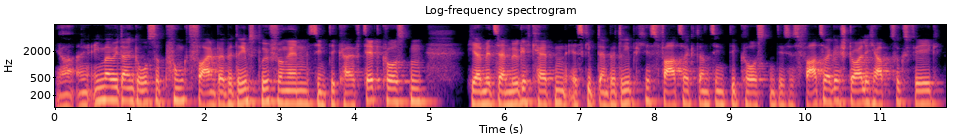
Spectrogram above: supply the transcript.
Ja, ein, immer wieder ein großer Punkt, vor allem bei Betriebsprüfungen, sind die Kfz-Kosten. Hier haben wir zwei Möglichkeiten. Es gibt ein betriebliches Fahrzeug, dann sind die Kosten dieses Fahrzeuges steuerlich abzugsfähig.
